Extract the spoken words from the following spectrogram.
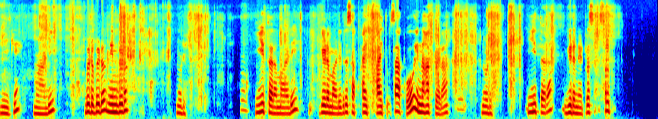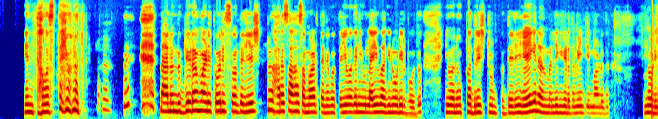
ಹೀಗೆ ಮಾಡಿ, ಬಿಡು ಬಿಡು, ನಿನ್ ಬಿಡು. ನೋಡಿ, ಈ ತರ ಮಾಡಿ ಗಿಡ ಮಾಡಿದ್ರೆ ಸಾಕು. ಆಯ್ತು ಆಯ್ತು, ಸಾಕು. ಇನ್ನು ಹಾಕ್ಬೇಡ. ನೋಡಿ, ಈ ತರ ಗಿಡ ನೆಟ್ರೆ ಸ್ವಲ್ಪ ಎಂತ ಅವಸ್ಥೆ ಇವನದು. ನಾನೊಂದು ಗಿಡ ಮಾಡಿ ತೋರಿಸು ಅಂತೇಳಿ ಎಷ್ಟು ಹರಸಾಹಸ ಮಾಡ್ತೇನೆ ಗೊತ್ತಾ? ಇವಾಗ ನೀವು ಲೈವ್ ಆಗಿ ನೋಡಿರ್ಬೋದು. ಇವನ ಎಷ್ಟು ಉಂಟು ಅಂತೇಳಿ. ಹೇಗೆ ನಾನು ಮಲ್ಲಿಗೆ ಗಿಡದ ಮೇಂಟೈನ್ ಮಾಡೋದು? ನೋಡಿ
